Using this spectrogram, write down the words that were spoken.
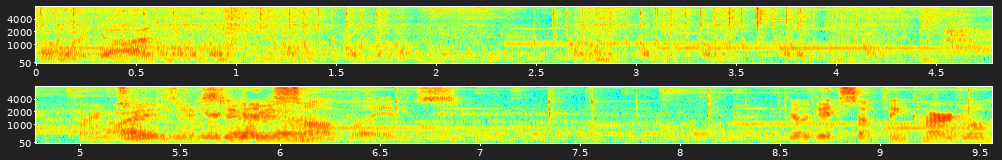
oh my god. Aren't Alright, you using your good saw blades? Go get something, Cardinal.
